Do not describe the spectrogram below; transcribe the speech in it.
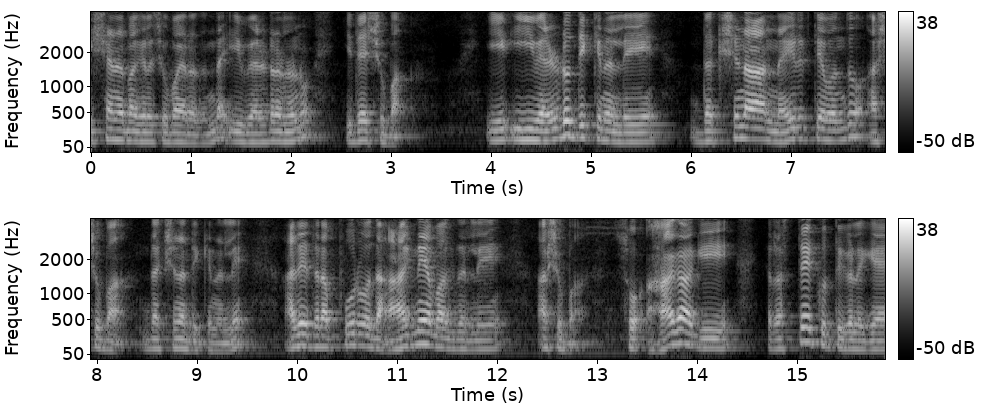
ಈಶಾನ್ಯ ಭಾಗದಲ್ಲಿ ಶುಭ ಇರೋದರಿಂದ ಇವೆರಡರಲ್ಲೂ ಇದೇ ಶುಭ. ಈ ಇವೆರಡು ದಿಕ್ಕಿನಲ್ಲಿ ದಕ್ಷಿಣ ನೈಋತ್ಯ ಒಂದು ಅಶುಭ, ದಕ್ಷಿಣ ದಿಕ್ಕಿನಲ್ಲಿ ಅದೇ ಥರ ಪೂರ್ವದ ಆಗ್ನೇಯ ಭಾಗದಲ್ಲಿ ಅಶುಭ. ಸೊ, ಹಾಗಾಗಿ ರಸ್ತೆ ಕುತ್ತಿಗಳಿಗೆ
